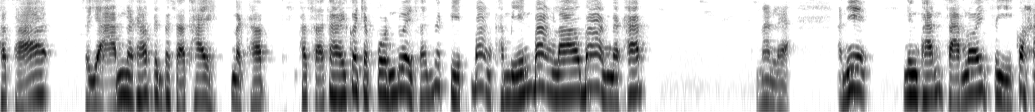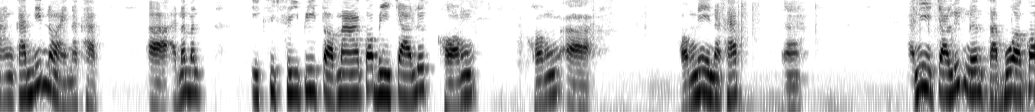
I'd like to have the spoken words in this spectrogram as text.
ภาษาสยามนะครับ เป็นภาษาไทยนะครับ ภาษาไทยก็จะปนด้วยสันสกฤตบ้างเขมรบ้างลาวบ้างนะครับ นั่นแหละ อันนี้ 1,304 ก็ห่างกันนิดหน่อยนะครับอ่าอันนั้นมันอีก 14 ปีต่อมาก็มีจารึกของของอ่าของนี่นะครับอ่าอันนี้จารึกเนินสาบัวก็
